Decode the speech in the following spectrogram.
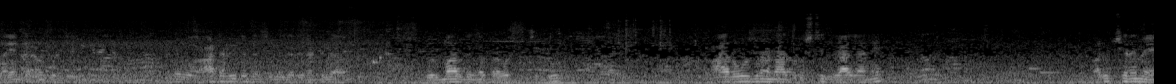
భయంకరమైనటువంటి అంటే ఆటవిక దశలో జరిగినట్టుగా దుర్మార్గంగా ప్రవర్తించింది. ఆ రోజున నా దృష్టికి రాగానే మరుక్షణమే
